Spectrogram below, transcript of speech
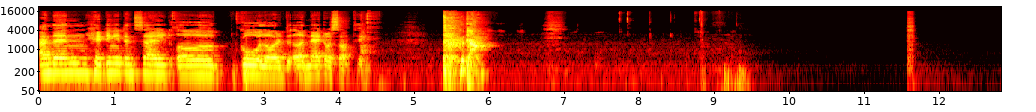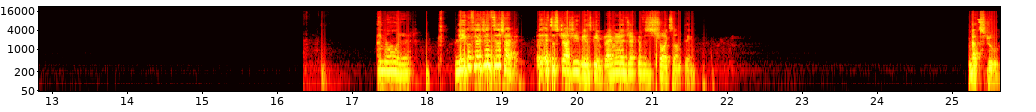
and then hitting it inside a goal or a net or something. I know it. League of Legends is a strat- it's a strategy based game. Primary objective is to destroy something. That's true.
